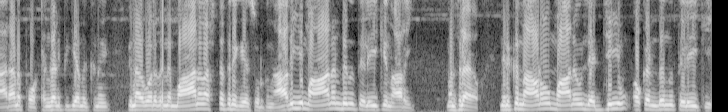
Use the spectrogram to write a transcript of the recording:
ആരാണ് പൊട്ടം കളിപ്പിക്കാൻ നിൽക്കുന്നത് പിന്നെ അതുപോലെ തന്നെ മാനനഷ്ടത്തിന് കേസ് കൊടുക്കുന്നത്. അത് ഈ മാനുണ്ടെന്ന് തെളിയിക്കുന്ന അറിയും മനസ്സിലായോ? നിനക്ക് നാണവും മാനവും ലജ്ജയും ഒക്കെ ഉണ്ടെന്ന് തെളിയിക്ക്.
